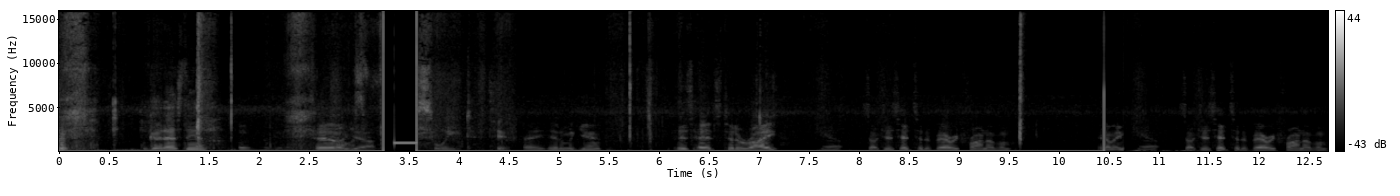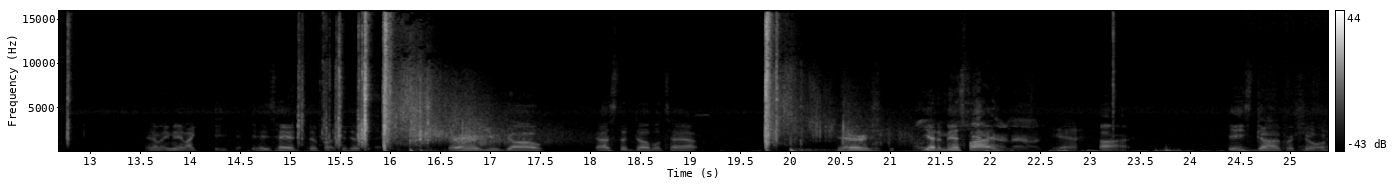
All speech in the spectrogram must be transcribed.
tap? Good, Estienne? Hell yeah. Sweet. Hey, hit him again. His head's to the right. Yep. So just hit to the very front of him. You know what I mean? Yep. So just hit to the very front of him. You know what I mean? Like his head's to front. So just there you go. That's the double tap. There, you had a misfire? Yeah. All right. He's done for sure.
